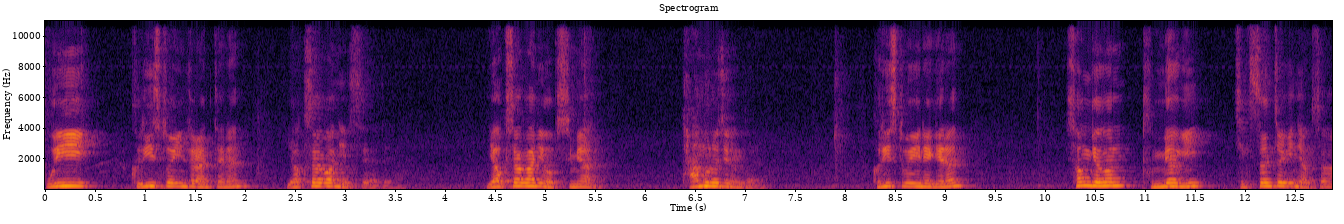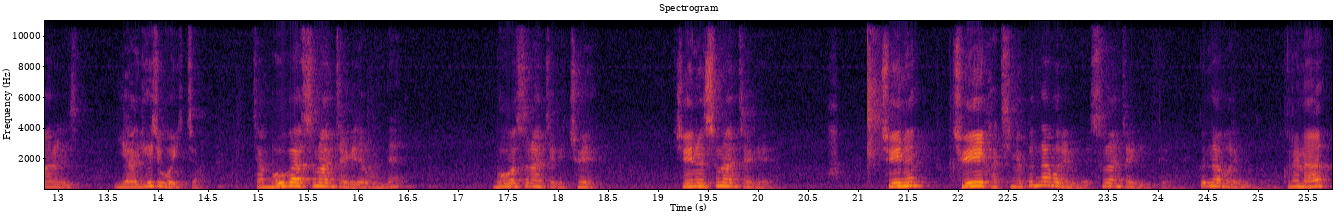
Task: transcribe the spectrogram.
우리 그리스도인들한테는 역사관이 있어야 돼요. 역사관이 없으면 다 무너지는 거예요. 그리스도인에게는 성경은 분명히 직선적인 역사관을 이야기해주고 있죠. 자, 뭐가 순환적이죠, 근데? 뭐가 순환적이에요? 죄. 죄는 순환적이에요. 죄는 죄에 갇히면 끝나버리는 거예요. 순환적이기 때문에. 끝나버리는 거예요. 그러나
